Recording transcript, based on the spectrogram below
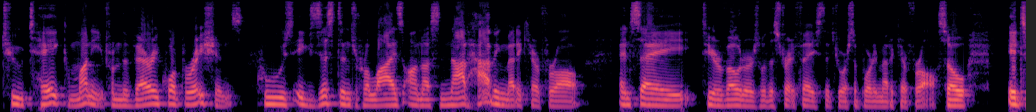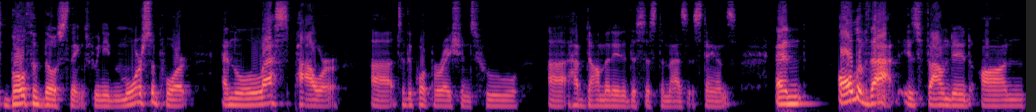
to take money from the very corporations whose existence relies on us not having Medicare for all and say to your voters with a straight face that you're supporting Medicare for all. So it's both of those things. We need more support and less power uh, to the corporations who uh, have dominated the system as it stands. And all of that is founded on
